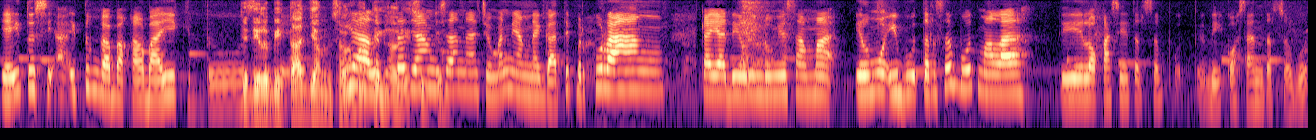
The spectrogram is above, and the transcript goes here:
ya itu si A itu nggak bakal baik gitu. Jadi lebih tajam selama ya, tinggal lebih tajam di, di sana. Cuman yang negatif berkurang. Kayak dilindungi sama ilmu ibu tersebut malah di lokasi tersebut di kosan tersebut.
